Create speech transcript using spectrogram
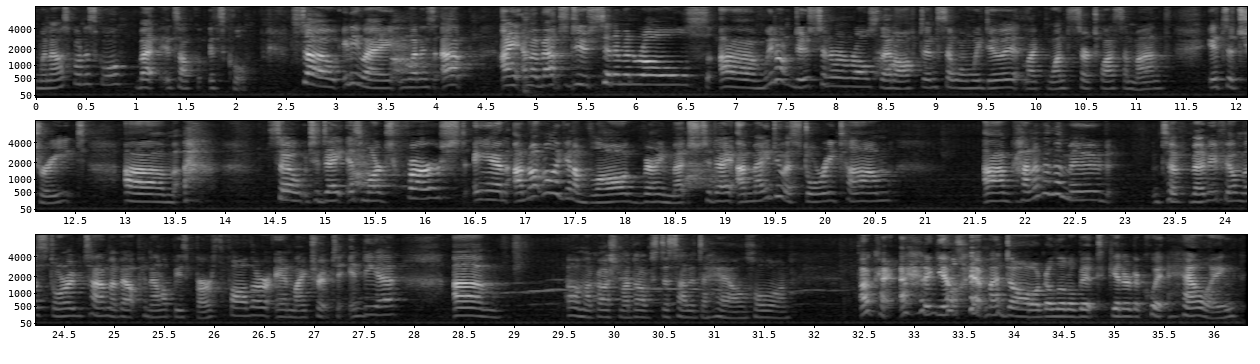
when I was going to school, but it's all it's cool. So anyway, what is up? I am about to do cinnamon rolls. Um, we don't do cinnamon rolls that often, so when we do it like once or twice a month, it's a treat. Um, so today is March 1st, and I'm not really gonna vlog very much today. I may do a story time. I'm kind of in the mood to maybe film a story time about Penelope's birth father and my trip to India. Um, oh my gosh, my dog's decided to howl. Hold on. Okay, I had to yell at my dog a little bit to get her to quit howling.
